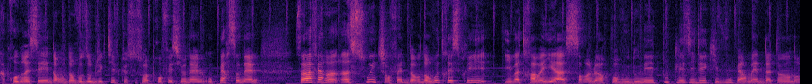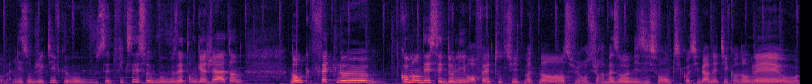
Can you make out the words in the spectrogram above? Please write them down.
à progresser dans vos objectifs, que ce soit professionnel ou personnel. Ça va faire un, switch en fait dans, votre esprit. Il va travailler à 100 à l'heure pour vous donner toutes les idées qui vous permettent d'atteindre bah, les objectifs que vous vous êtes fixés, ceux que vous vous êtes engagé à atteindre. Donc faites-le, commandez ces deux livres en fait tout de suite maintenant sur, Amazon. Ils y sont, Psychocybernétique en anglais ou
